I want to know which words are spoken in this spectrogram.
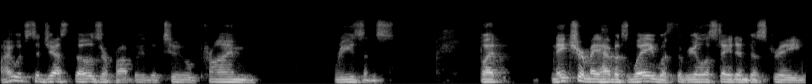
I would suggest those are probably the two prime reasons. But nature may have its way with the real estate industry,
